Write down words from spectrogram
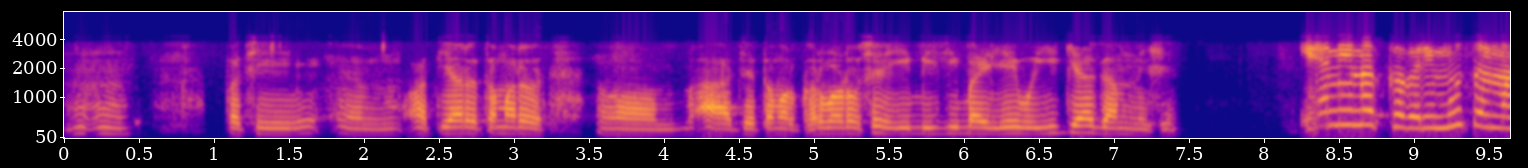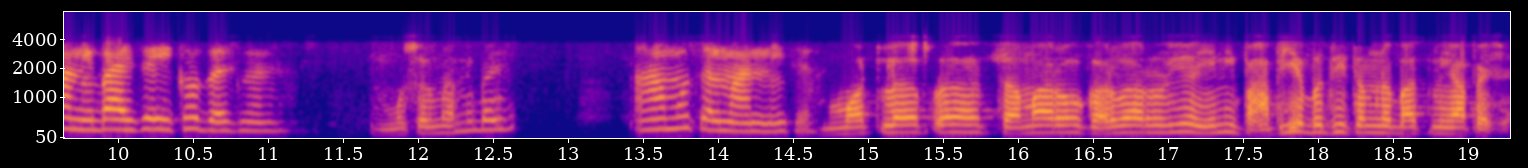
હમ. પછી અત્યારે તમારે આ જે તમારો ઘરવાળો છે એ બીજી બાઈ લેવું ઈ ક્યાં ગામની છે? એની નથી ખબર એ મુસલમાનની બાઈ છે એ ખબર છે મને. મુસલમાનની બાઈ? હા મુસલમાનની છે. મતલબ તમારો ઘરવાળો રહ્યો એની ભાભીએ બધી તમને બાતમી આપે છે?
